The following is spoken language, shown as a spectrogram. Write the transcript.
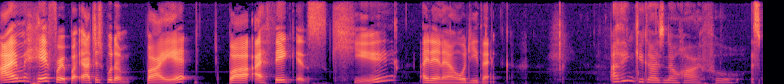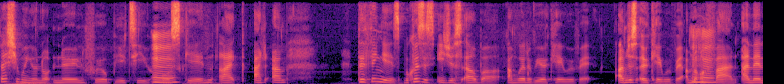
I'm here for it, but I just wouldn't buy it. But I think it's cute. I don't know. What do you think? I think you guys know how I feel, especially when you're not known for your beauty or Mm. skin. Like, I, um, the thing is, because it's Idris Elba, I'm gonna be okay with it. I'm just okay with it. I'm not a Mhm. fan. And then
